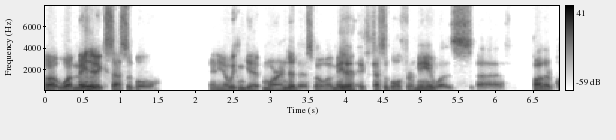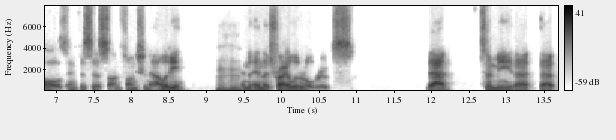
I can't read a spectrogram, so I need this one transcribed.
But what made it accessible, and you know, we can get more into this, but what made it accessible for me was uh, Father Paul's emphasis on functionality mm-hmm. and, and the triliteral roots. That to me, that that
